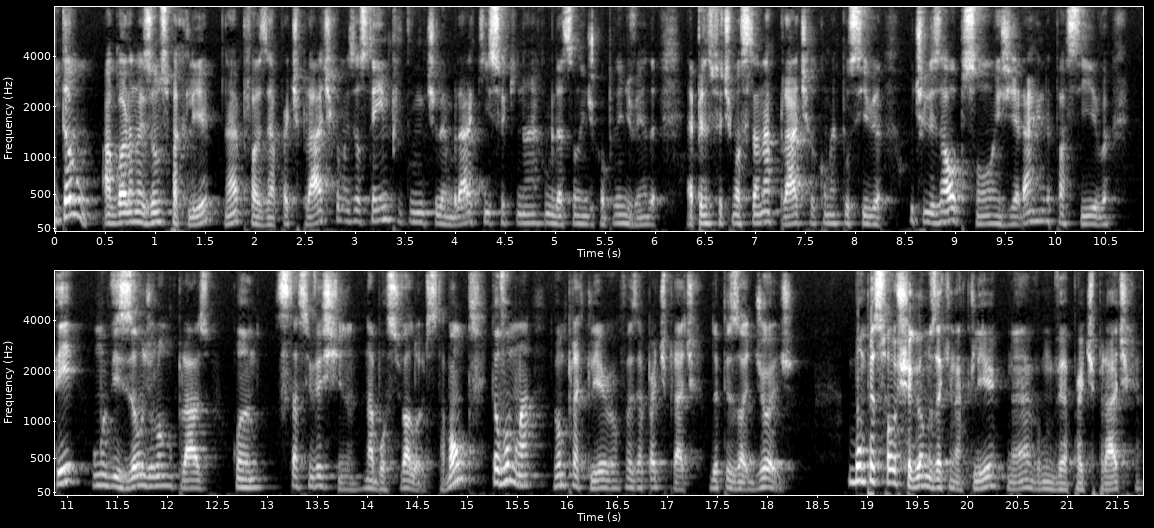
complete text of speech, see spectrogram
Então, agora nós vamos para a Clear, né, para fazer a parte prática, mas eu sempre tenho que te lembrar que isso aqui não é recomendação nem de compra nem de venda, é apenas para te mostrar na prática como é possível utilizar opções, gerar renda passiva, ter uma visão de longo prazo quando está se investindo na bolsa de valores, tá bom? Então vamos lá, vamos para a Clear, vamos fazer a parte prática do episódio de hoje. Bom, pessoal, chegamos aqui na Clear, né? Vamos ver a parte prática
